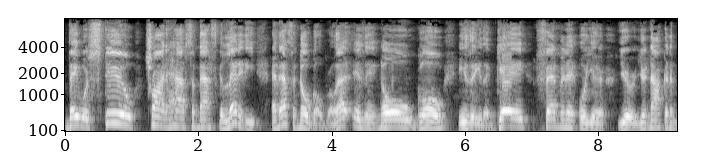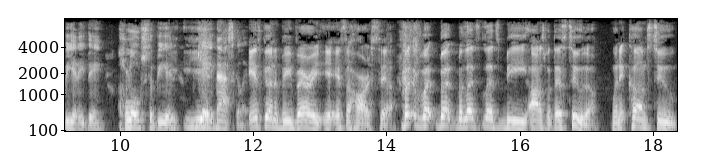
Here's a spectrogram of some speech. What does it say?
they were still trying to have some masculinity, and that's a no go, bro. That is a no go. Either either gay, feminine, or you're you're you're not going to be anything close to being Yeah. gay masculine. it's going to be very it's a hard sell but but but but let's let's be honest with this too though when it comes to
